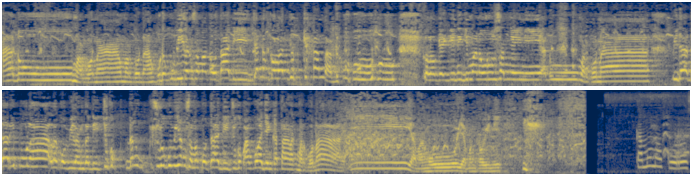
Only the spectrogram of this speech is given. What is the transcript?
Aduh, Margona, Margona, udah aku bilang sama kau tadi, jangan kau lanjutkan. Aduh, kalau kayak gini gimana urusannya ini? Aduh, Margona, bidadari pula lah kau bilang tadi. Cukup dan sudah aku bilang sama kau tadi, cukup aku aja yang katarak Margona. Ih, ya mangu, ya mang kau ini. Ih, Kamu mau kurus?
